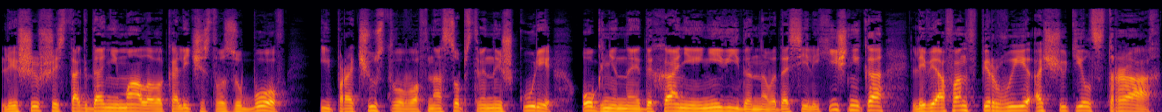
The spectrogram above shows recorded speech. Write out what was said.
Лишившись тогда немалого количества зубов и прочувствовав на собственной шкуре огненное дыхание невиданного доселе хищника, Левиафан впервые ощутил страх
